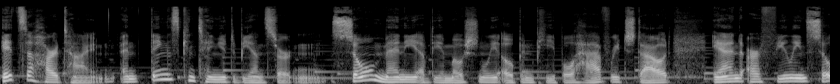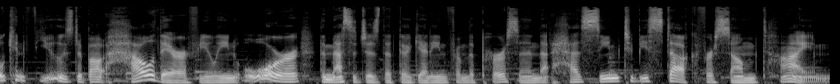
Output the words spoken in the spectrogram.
It's a hard time, and things continue to be uncertain. So many of the emotionally open people have reached out and are feeling so confused about how they are feeling or the messages that they're getting from the person that has seemed to be stuck for some time.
